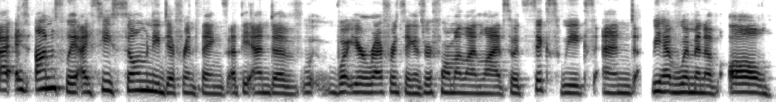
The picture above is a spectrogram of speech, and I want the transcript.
I, honestly, I see so many different things at the end of w- what you're referencing is Reform Online Live. So it's six weeks, and we have women of all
